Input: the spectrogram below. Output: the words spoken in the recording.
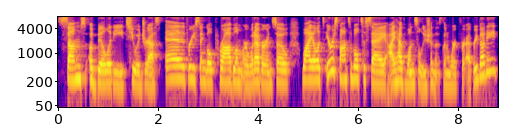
some ability to address every single problem or whatever. And so while it's irresponsible to say I have one solution that's going to work for everybody,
